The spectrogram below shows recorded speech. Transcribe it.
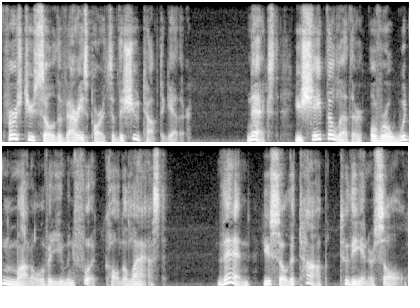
First, you sew the various parts of the shoe top together. Next, you shape the leather over a wooden model of a human foot called a last. Then, you sew the top to the inner sole.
